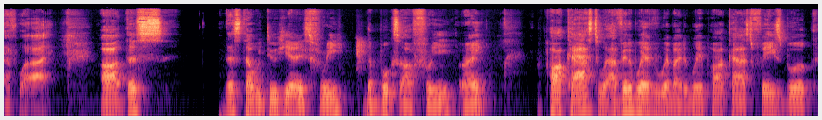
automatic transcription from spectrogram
FYI. Uh, this this that we do here is free. The books are free, right? Podcast, we're available everywhere, by the way. Podcast, Facebook,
